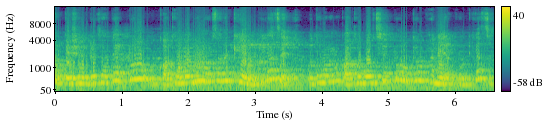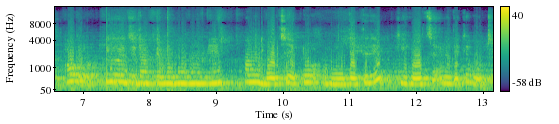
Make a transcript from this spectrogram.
আর পেশেন্টের সাথে একটু কথা বলুন ওর সাথে খেলুন ঠিক আছে? ও তোমার আমি কথা বলছি একটু ওকে ওখানে রাখুন ঠিক আছে? ওকে কি হয়েছে ডাক্তারবাবু আমি বলছি একটু দেখতে দিন কি হয়েছে আমি দেখে বলছি।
